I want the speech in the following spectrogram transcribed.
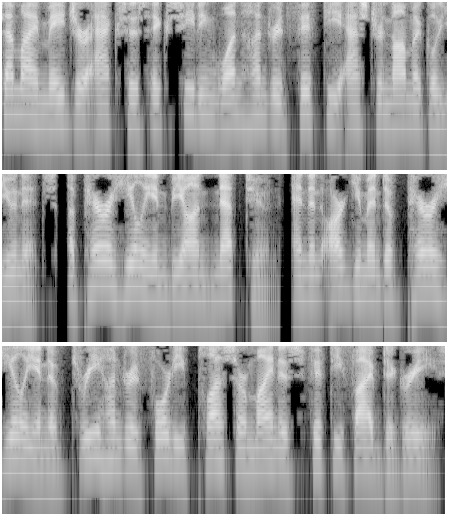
semi-major axis exceeding 150 astronomical astronomical units, a perihelion beyond Neptune, and an argument of perihelion of 340 plus or minus 55 degrees.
